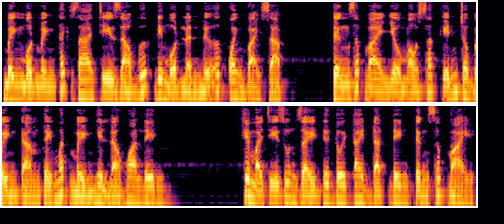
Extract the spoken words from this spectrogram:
Bình một mình tách ra chỉ dạo bước đi một lần nữa quanh vải sạp. Từng sắp vải nhiều màu sắc khiến cho Bình cảm thấy mắt mình như là hoa lên. Khi mà chị run rẩy đưa đôi tay đặt lên từng sấp vải,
